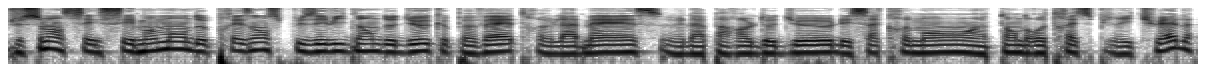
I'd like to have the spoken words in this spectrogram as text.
justement, ces, ces moments de présence plus évidents de Dieu que peuvent être la messe, euh, la parole de Dieu, les sacrements, un temps de retrait spirituel,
